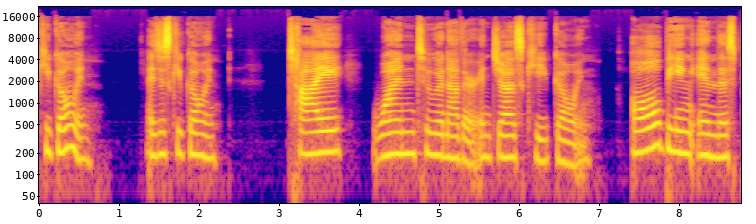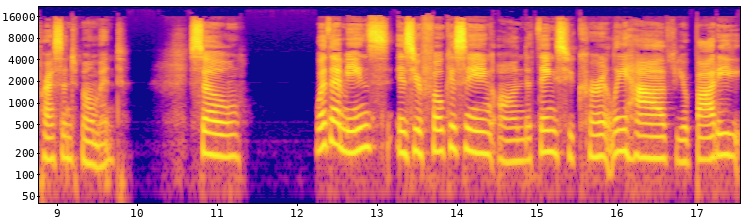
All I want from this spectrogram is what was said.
keep going. I just keep going. Tie one to another and just keep going. All being in this present moment. So, what that means is you're focusing on the things you currently have, your body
